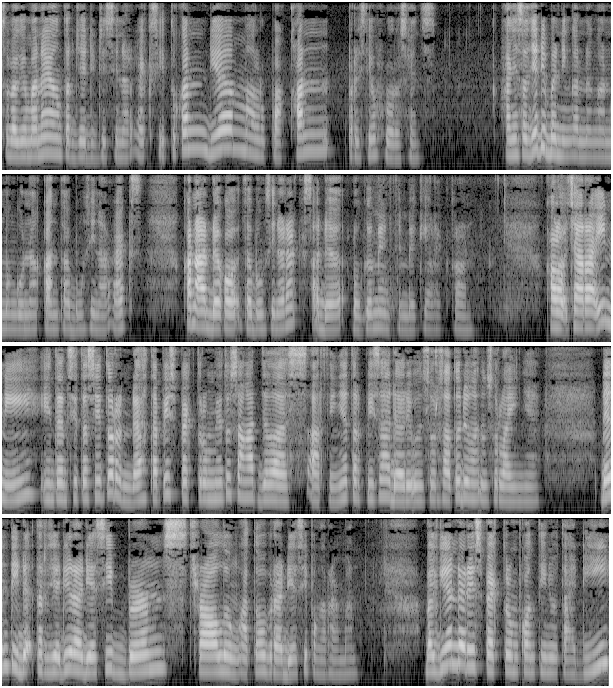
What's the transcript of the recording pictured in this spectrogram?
sebagaimana yang terjadi di sinar X itu kan dia melupakan peristiwa fluorescence hanya saja dibandingkan dengan menggunakan tabung sinar X, kan ada kalau tabung sinar X ada logam yang ditembaki elektron. Kalau cara ini, intensitasnya itu rendah, tapi spektrumnya itu sangat jelas, artinya terpisah dari unsur satu dengan unsur lainnya. Dan tidak terjadi radiasi Berm-Strahlung atau radiasi pengeraman. Bagian dari spektrum kontinu tadi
